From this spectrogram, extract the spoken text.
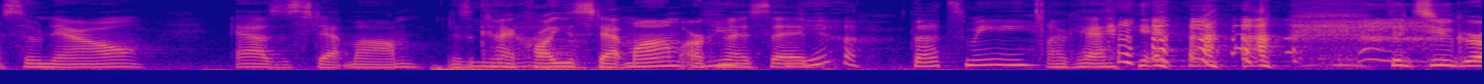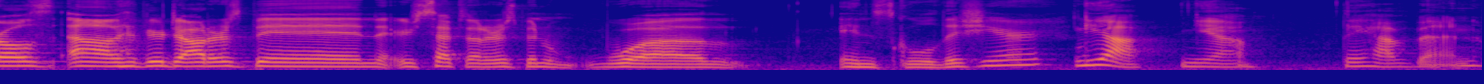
So now, as a stepmom, is it, can I call you stepmom, or can I say Yeah, that's me. Okay. the two girls, um, have your daughters been, your stepdaughters been uh, in school this year? Yeah, yeah, they have been.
